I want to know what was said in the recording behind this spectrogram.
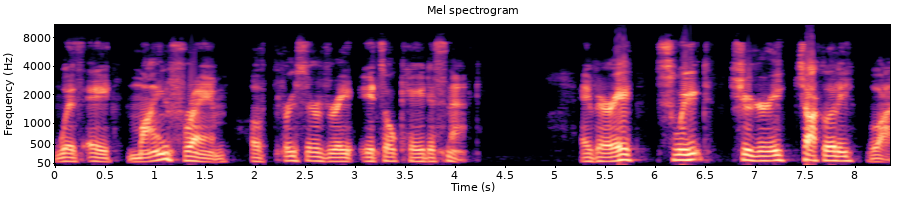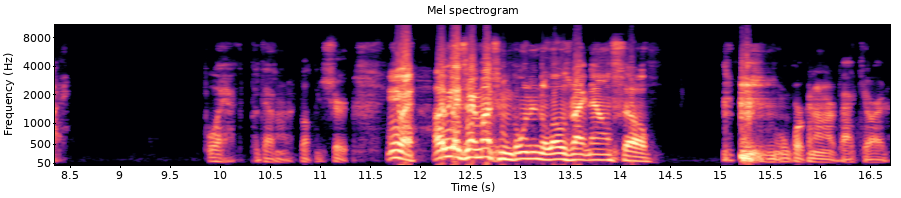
with a mind frame of pre surgery, it's okay to snack. A very sweet, sugary, chocolatey lie. Boy, I could put that on a fucking shirt. Anyway, I love you guys very much. I'm going into Lowe's right now, so we're working on our backyard,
